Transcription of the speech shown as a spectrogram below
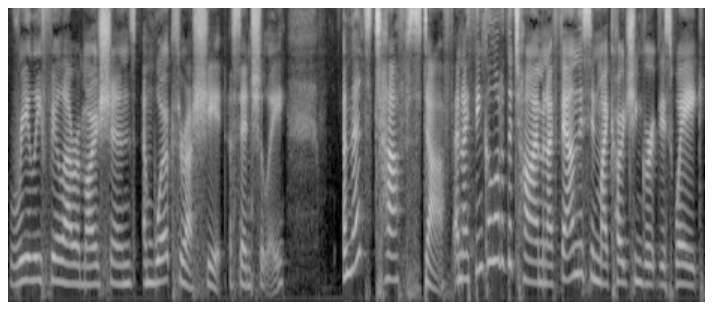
really feel our emotions, and work through our shit, essentially. And that's tough stuff. And I think a lot of the time, and I found this in my coaching group this week,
